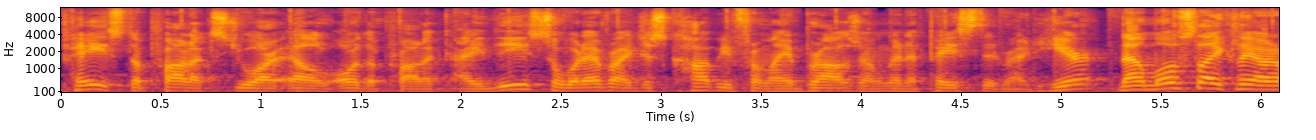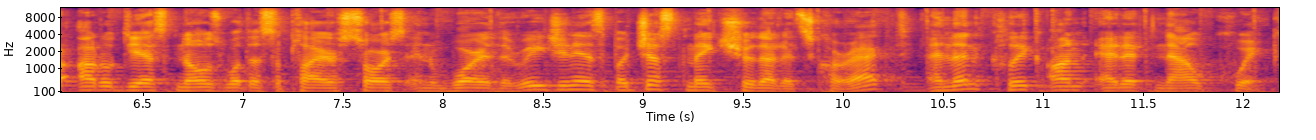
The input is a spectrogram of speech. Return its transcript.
paste the product's URL or the product ID. So whatever I just copied from my browser, I'm going to paste it right here. Now, most likely our AutoDS knows what the supplier source and where the region is, but just make sure that it's correct. And then click on edit now quick.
